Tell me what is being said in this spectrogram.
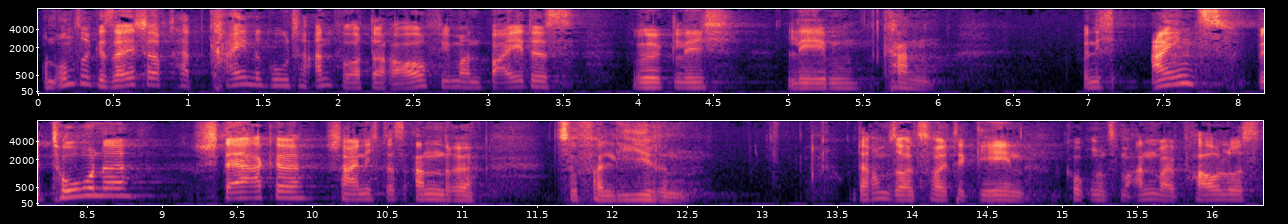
Und unsere Gesellschaft hat keine gute Antwort darauf, wie man beides wirklich leben kann. Wenn ich eins betone, stärke, scheine ich das andere zu verlieren. Und darum soll es heute gehen. Wir gucken uns mal an bei Paulus,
